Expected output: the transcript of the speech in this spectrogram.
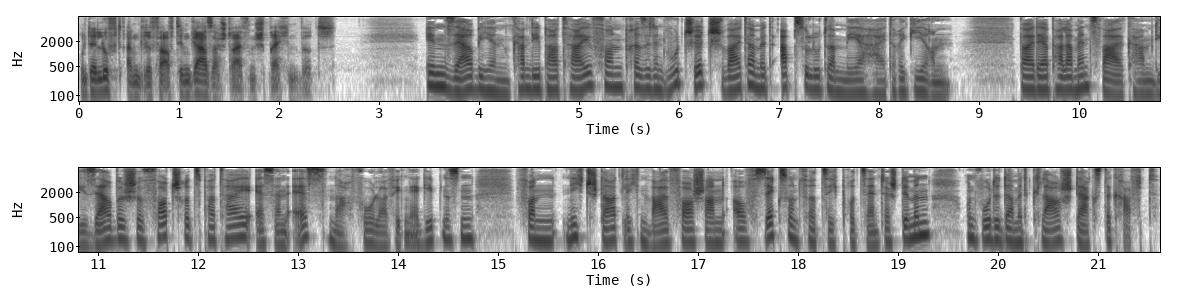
und der Luftangriffe auf den Gazastreifen sprechen wird. In Serbien kann die Partei von Präsident Vucic weiter mit absoluter Mehrheit regieren. Bei der Parlamentswahl kam die serbische Fortschrittspartei SNS nach vorläufigen Ergebnissen von nichtstaatlichen Wahlforschern auf 46 Prozent der Stimmen und wurde damit klar stärkste Kraft.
